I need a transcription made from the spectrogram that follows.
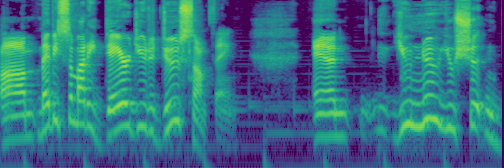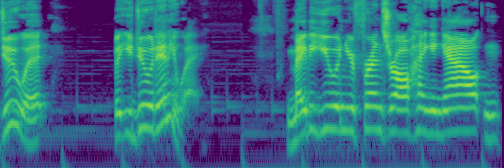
Um, maybe somebody dared you to do something and you knew you shouldn't do it, but you do it anyway. Maybe you and your friends are all hanging out and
